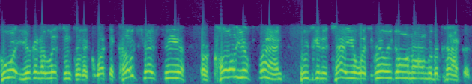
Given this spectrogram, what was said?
who you're going to listen to the, what the coach says to you, or call your friend who's going to tell you what's really going on with the Packers.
